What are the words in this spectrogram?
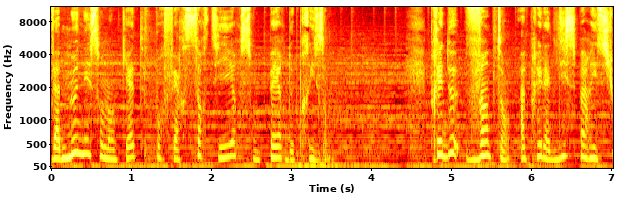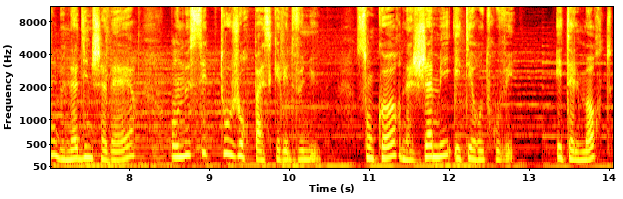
va mener son enquête pour faire sortir son père de prison. Près de 20 ans après la disparition de Nadine Chabert, on ne sait toujours pas ce qu'elle est devenue. Son corps n'a jamais été retrouvé. Est-elle morte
